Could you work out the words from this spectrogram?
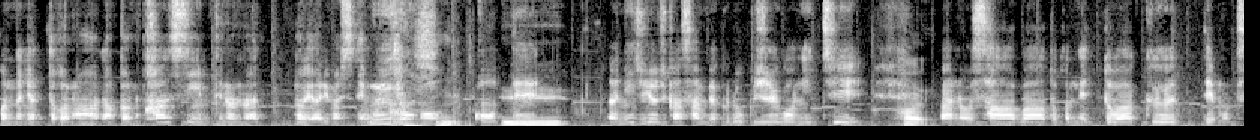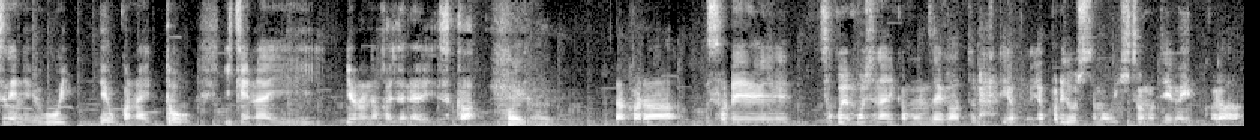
何やったかな？なんかあの監視員みたいなのもやりましたね運用の工程24時間365日はい。あのサーバーとかネットワークでも常に動いておかないといけない世の中じゃないですか。はいはい。だからそれそこでもし何か問題があった時ってやっぱやっぱりどうしても人の手がいるから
